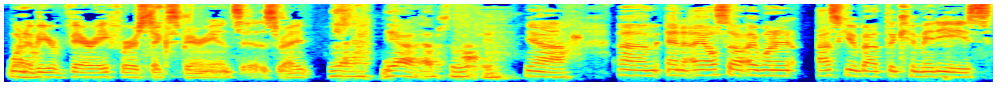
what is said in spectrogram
one of your very first experiences, right? Yeah, yeah, absolutely. Yeah, um, and I also I want to ask you about the committees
